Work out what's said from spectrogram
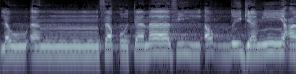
لو أنفقت ما في الأرض جميعا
